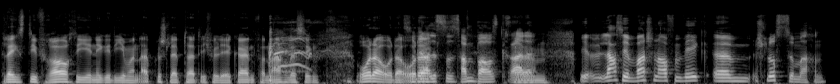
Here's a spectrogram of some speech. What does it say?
vielleicht ist die Frau auch diejenige, die jemand abgeschleppt hat. Ich will hier keinen vernachlässigen. Oder, oder, dass du da oder. alles zusammenbaust gerade. Ähm, Lars, wir waren schon auf dem Weg, ähm, Schluss zu machen.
